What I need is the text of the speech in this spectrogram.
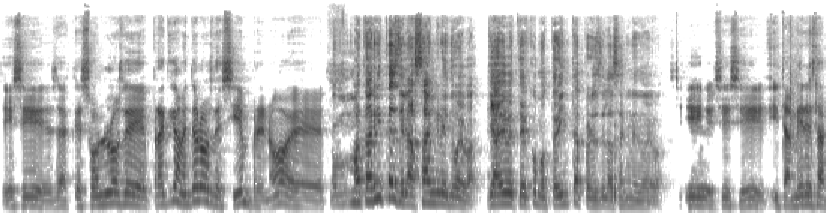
Sí, sí, o sea, que son los de, prácticamente los de siempre, ¿no? Eh, Matarrita es de la sangre nueva. Ya debe tener como 30, pero es de la sangre nueva. Sí, sí, sí. Y también está,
